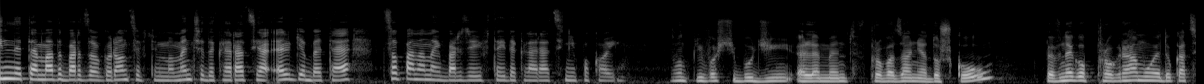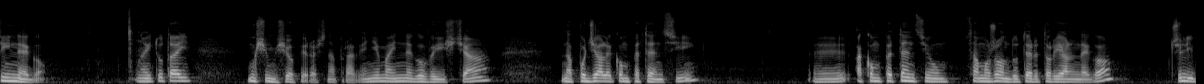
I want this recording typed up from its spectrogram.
Inny temat, bardzo gorący w tym momencie, deklaracja LGBT. Co Pana najbardziej w tej deklaracji niepokoi? Wątpliwości budzi element wprowadzania do szkół pewnego programu edukacyjnego. No i tutaj musimy się opierać na prawie. Nie ma innego wyjścia na podziale kompetencji, y, a kompetencją samorządu terytorialnego, czyli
